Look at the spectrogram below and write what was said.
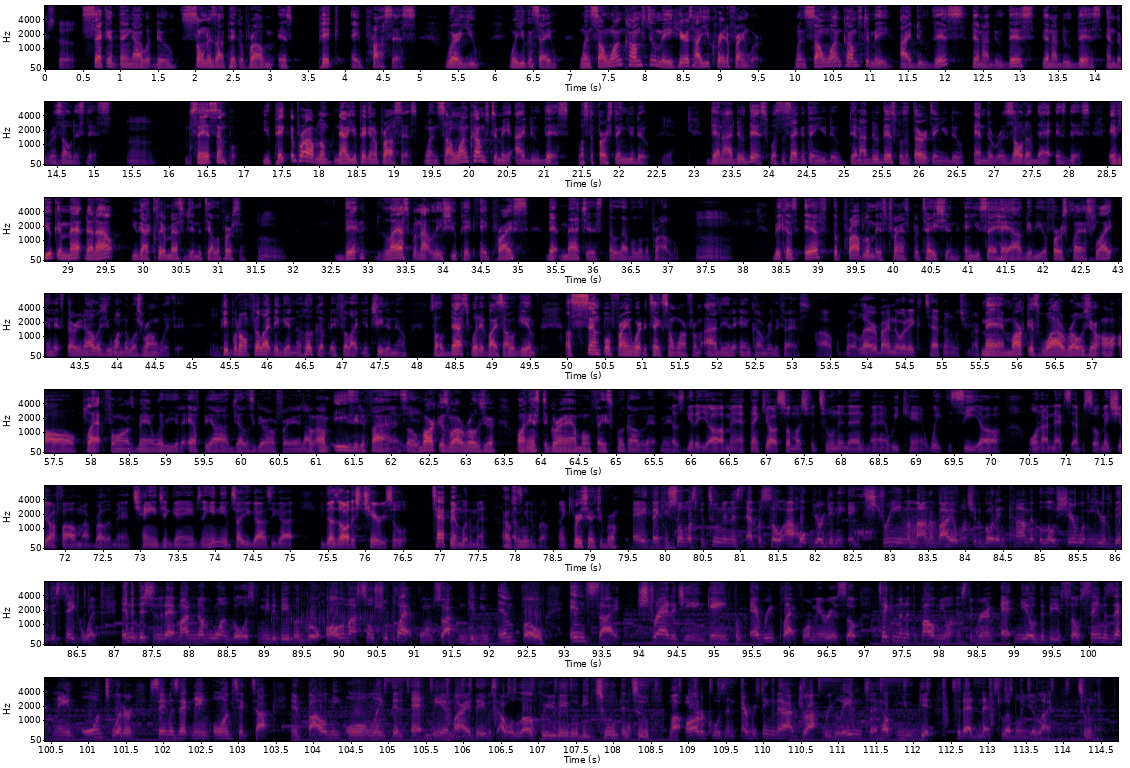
It's good. Second thing I would do, soon as I pick a problem, is pick a process where you where you can say, when someone comes to me, here's how you create a framework. When someone comes to me, I do this, then I do this, then I do this, and the result is this. Mm. Say it simple. You pick the problem, now you're picking a process. When someone comes to me, I do this. What's the first thing you do? Yeah. Then I do this. What's the second thing you do? Then I do this. What's the third thing you do? And the result of that is this. If you can map that out, you got clear messaging to tell a person. Mm. Then, last but not least, you pick a price that matches the level of the problem. Mm. Because if the problem is transportation and you say, hey, I'll give you a first class flight and it's $30, you wonder what's wrong with it. Mm. People don't feel like they're getting a hookup, they feel like you're cheating them. So that's what advice I would give. A simple framework to take someone from idea to income really fast. Powerful, bro. Let everybody know where they can tap in with you, Marcus. Man, Marcus Y. Rosier on all platforms, man. Whether you're the FBI jealous girlfriend, I'm, I'm easy to find. So yeah. Marcus Y. Rosier on Instagram, on Facebook, all of that, man. Let's get it, y'all, man. Thank y'all so much for tuning in, man. We can't wait to see y'all on our next episode. Make sure y'all follow my brother, man. Changing games, and he didn't even tell you guys he got he does all this cherry. So tap in with him, man. Absolutely, it, bro. Thank you. Appreciate you, bro. Hey, thank you so much for tuning in this episode. I hope you're getting extreme amount of value. I want you to go ahead and comment below. Share with me your biggest takeaway. In addition to that, my number one goal is for me to be able to grow all of my social platforms so I can give you info insight, strategy, and game from every platform there is. So take a minute to follow me on Instagram at Neo So same exact name on Twitter, same exact name on TikTok, and follow me on LinkedIn at Nehemiah Davis. I would love for you to be able to tuned into my articles and everything that I drop relating to helping you get to that next level in your life. Tune in.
